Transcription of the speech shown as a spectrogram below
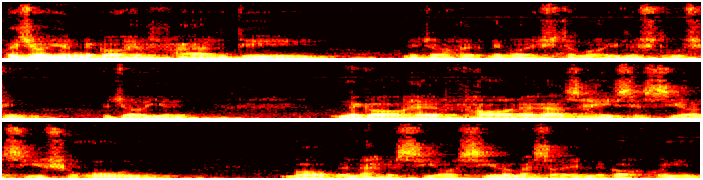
به جای نگاه فردی نگاه, نگاه اجتماعی داشته باشیم. به جای نگاه فارغ از حیث سیاسی شعون ما به نحو سیاسی و مسائل نگاه کنیم.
